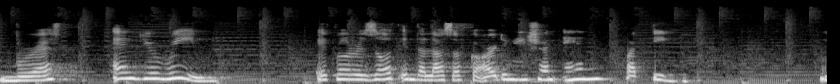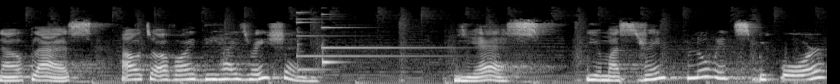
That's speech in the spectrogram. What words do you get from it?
breath, and urine. It will result in the loss of coordination and fatigue. Now class, how to avoid dehydration? Yes, you must drink fluids before,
